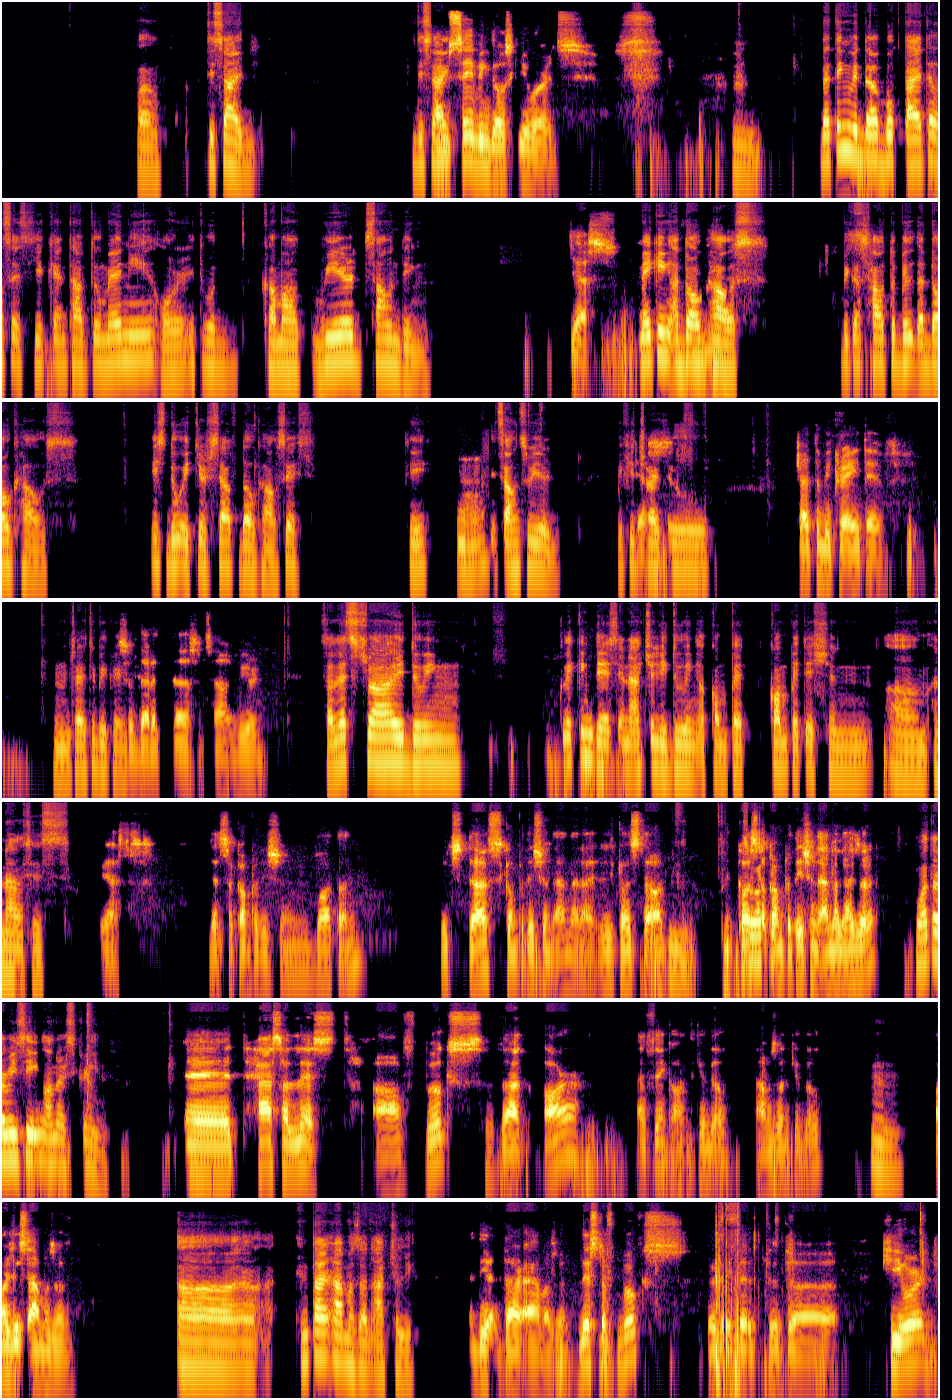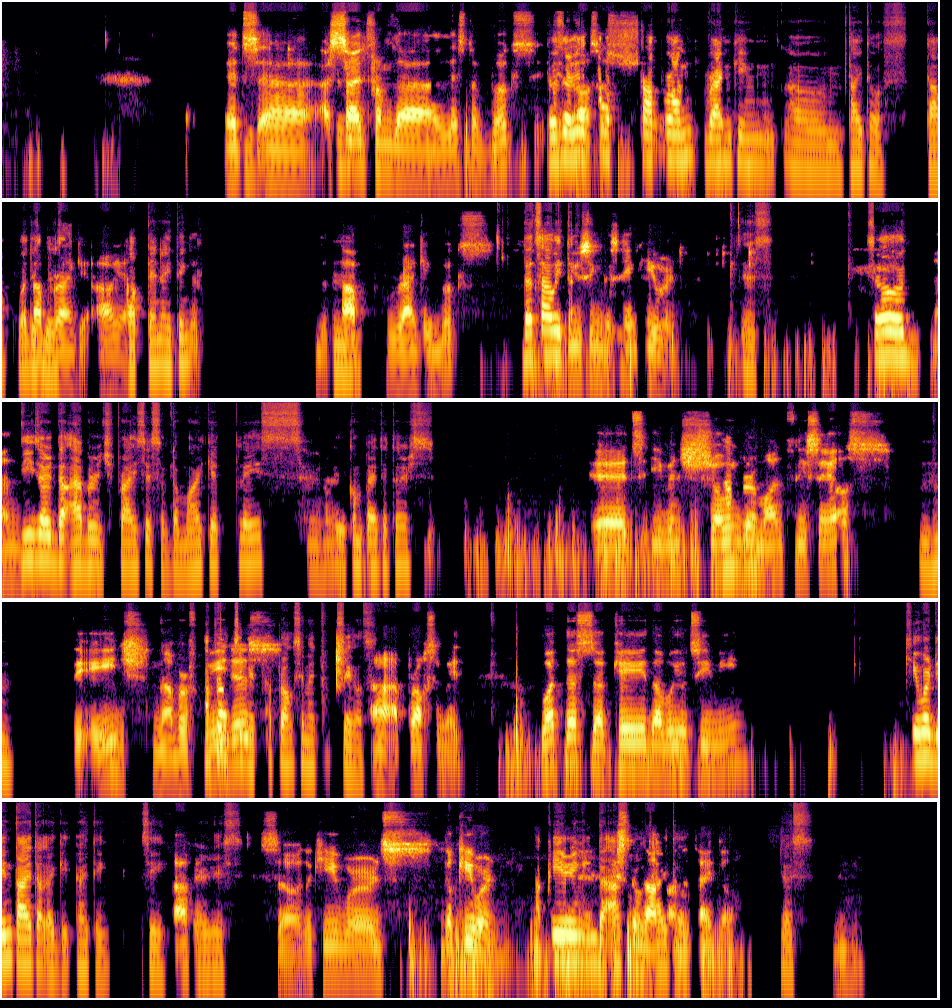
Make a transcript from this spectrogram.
well decide Decide. I'm decide saving those keywords. Mm. The thing with the book titles is you can't have too many or it would come out weird sounding. Yes. Making a Mhm. doghouse because how to build a doghouse is do it yourself doghouses. See? hmm It sounds weird. If you try to Try to be creative mm, try to be great. so that it doesn't sound weird. So let's try doing clicking this and actually doing a compet competition um, analysis. Yes. That's a competition button, which does competition analyze because the Mm. it calls So the competition analyzer. What are we seeing on our screen? It has a list of books that are, I think, on Kindle, Amazon Kindle, Mm. or just Amazon, Uh, entire Amazon actually. the entire Amazon list of books related to the keyword. It's uh, aside from the list of books, Those are the top top run, ranking um titles. Top what is top this? ranking. Oh yeah, Top ten, I think. The- the Mm. top ranking books That's how it using the same keyword. yes. So And these are the average prices of the marketplace Mhm. uh, competitors. it's even showing Number the monthly sales, hmm the age, number of Approximate pages, approximate sales. uh, approximate. What does the KWT mean? Keyword in title, I think. See, Okay. there it is. So the keywords, the keyword Appearing in the actual not title. on the title. Yes. Mhm.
